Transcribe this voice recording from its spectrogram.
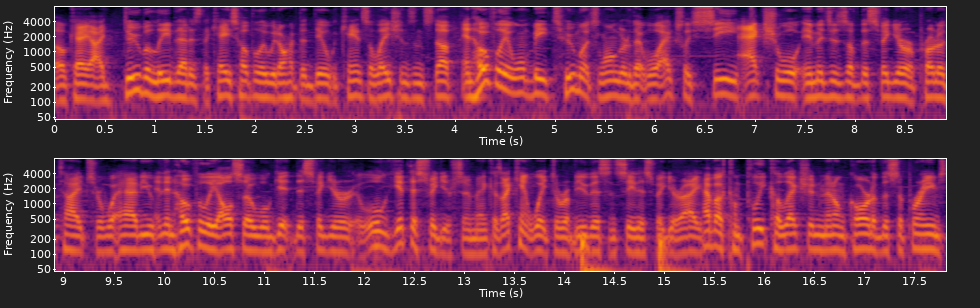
okay? I do believe that is the case. Hopefully we don't have to deal with cancellations and stuff, and hopefully it won't be too much longer that we'll actually see actual images of this figure or prototypes or what have you, and then hopefully also we'll get this figure, we'll get this figure soon, man, because I can't wait to review this and see this figure. I have a complete collection, mint on card of the Supremes,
